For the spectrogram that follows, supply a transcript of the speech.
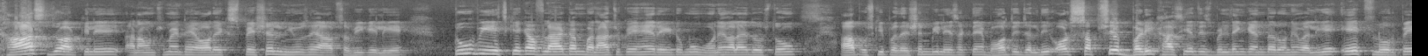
खास जो आपके लिए अनाउंसमेंट है और एक स्पेशल न्यूज़ है आप सभी के लिए। टू बी का फ्लैट हम बना चुके हैं रेडी टू मूव होने वाला है दोस्तों। आप उसकी पोजेशन भी ले सकते हैं बहुत ही जल्दी। और सबसे बड़ी खासियत इस बिल्डिंग के अंदर होने वाली है, एक फ्लोर पे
